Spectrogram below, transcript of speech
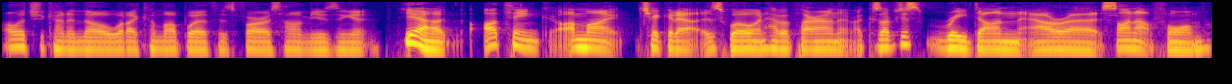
I'll let you kind of know what I come up with as far as how I'm using it. Yeah, I think I might check it out as well and have a play around it because I've just redone our uh, sign up form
